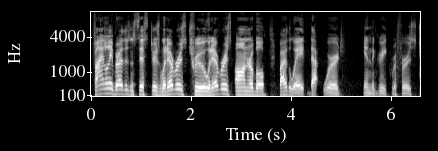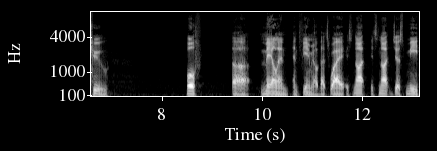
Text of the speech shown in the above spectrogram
Finally, brothers and sisters, whatever is true, whatever is honorable, by the way, that word in the Greek refers to both uh, male and, and female. That's why it's not, it's not just me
